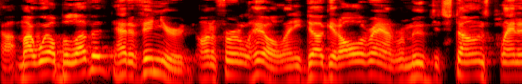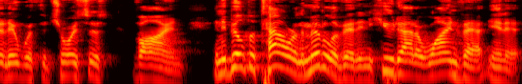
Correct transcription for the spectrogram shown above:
Uh, my well beloved had a vineyard on a fertile hill, and he dug it all around, removed its stones, planted it with the choicest vine. And he built a tower in the middle of it, and he hewed out a wine vat in it.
